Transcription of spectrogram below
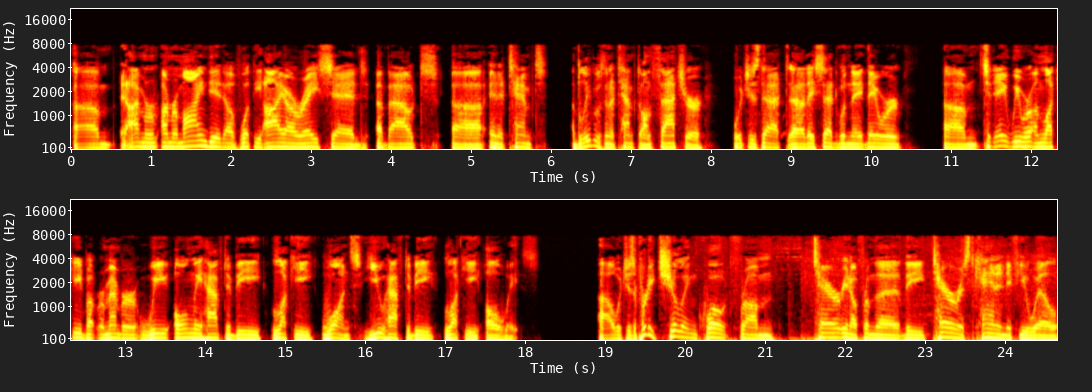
um, I'm I'm reminded of what the IRA said about uh, an attempt. I believe it was an attempt on Thatcher which is that uh, they said when they they were um, today we were unlucky, but remember we only have to be lucky once. You have to be lucky always. uh, which is a pretty chilling quote from terror, you know, from the the terrorist canon, if you will.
